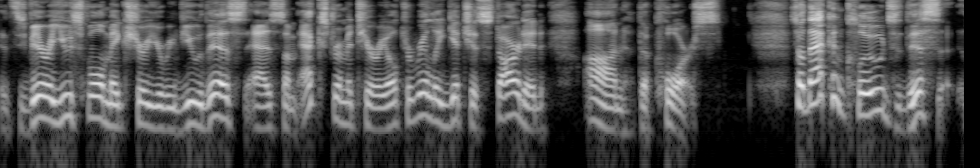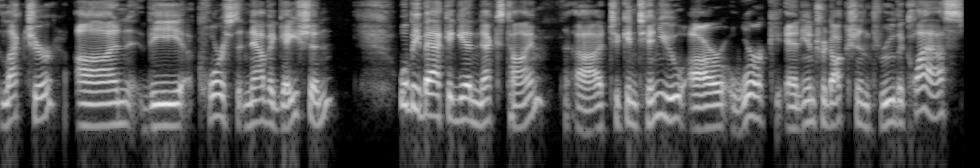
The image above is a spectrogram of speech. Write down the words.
it's very useful. Make sure you review this as some extra material to really get you started on the course. So that concludes this lecture on the course navigation. We'll be back again next time uh, to continue our work and introduction through the class.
